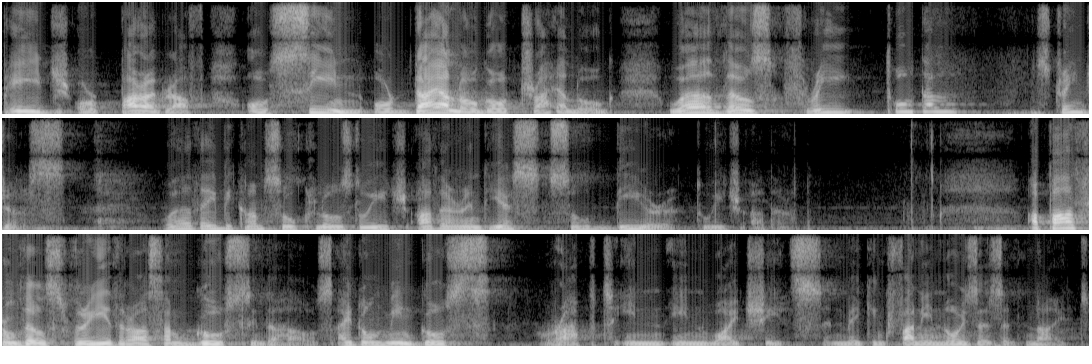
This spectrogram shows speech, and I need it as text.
page or paragraph or scene or dialogue or trialogue were those three total strangers, where they become so close to each other and, yes, so dear to each other. Apart from those three, there are some ghosts in the house. I don't mean ghosts wrapped in, in white sheets and making funny noises at night.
